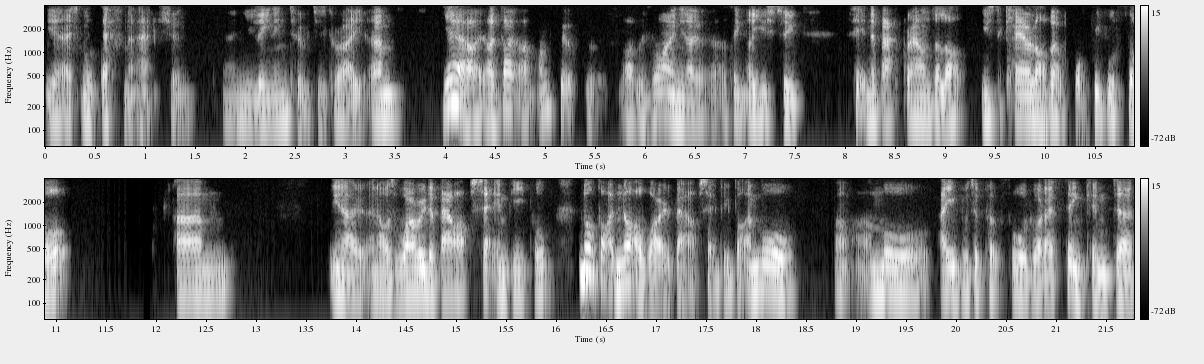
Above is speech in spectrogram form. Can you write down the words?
yeah, it's more definite action, and you lean into it, which is great. Um, yeah, I, I don't. I'm a bit like with Ryan. You know, I think I used to sit in the background a lot. Used to care a lot about what people thought. Um, you know, and I was worried about upsetting people. Not that I'm not worried about upsetting people. I'm more, I'm more able to put forward what I think. And uh,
